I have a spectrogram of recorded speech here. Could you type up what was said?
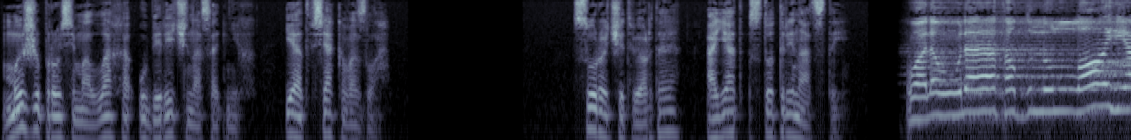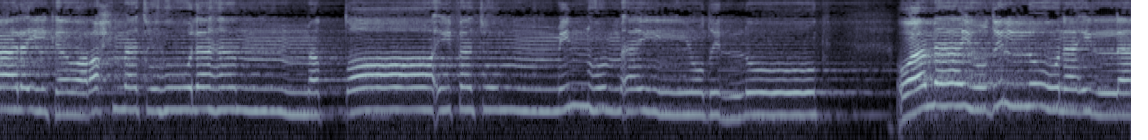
Мы же просим Аллаха уберечь нас от них и от всякого зла. Сура 4, аят 113. ولولا فضل الله عليك ورحمته لهم طائفة منهم أن يضلوك وما يضلون إلا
